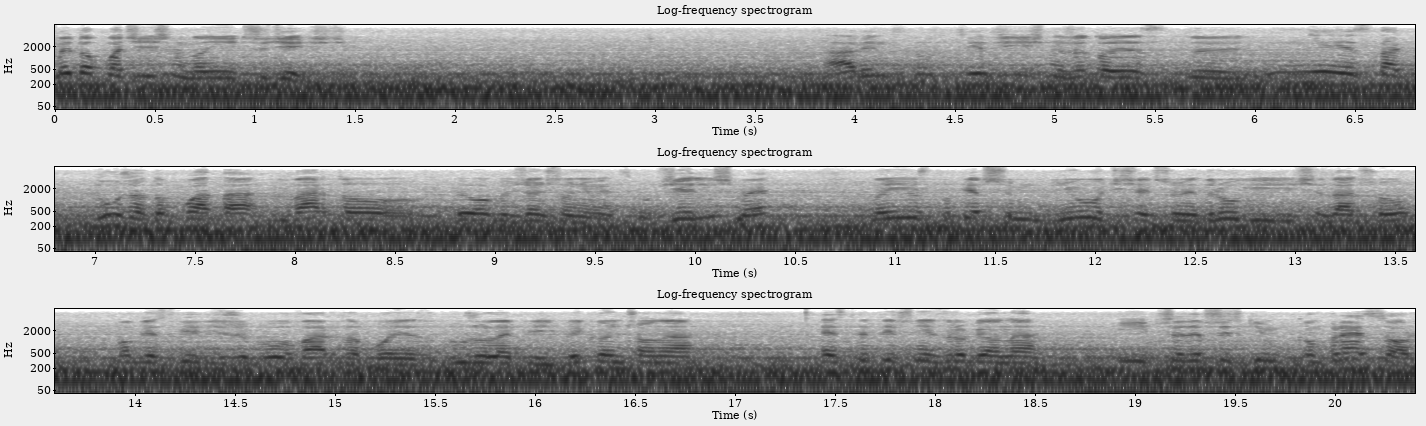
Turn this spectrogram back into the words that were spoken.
My dopłaciliśmy do niej 30. A więc no, stwierdziliśmy, że to jest, y, nie jest tak duża dopłata i warto byłoby wziąć tą niemiecką. Wzięliśmy, no i już po pierwszym dniu, dzisiaj w sumie drugi się zaczął, mogę stwierdzić, że było warto, bo jest dużo lepiej wykończona, estetycznie zrobiona i przede wszystkim kompresor,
